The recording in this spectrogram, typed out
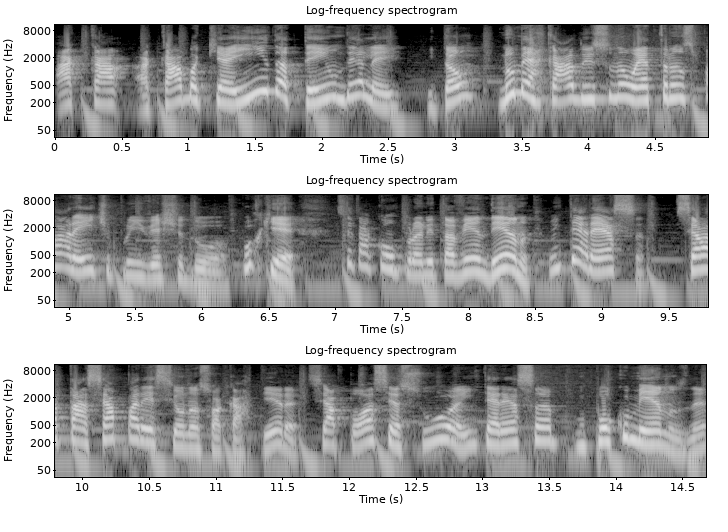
acaba que ainda tem um delay. Então, no mercado, isso não é transparente para o investidor. Por quê? Você está comprando e está vendendo, não interessa. Se ela tá, se apareceu na sua carteira, se a posse é sua, interessa um pouco menos, né?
